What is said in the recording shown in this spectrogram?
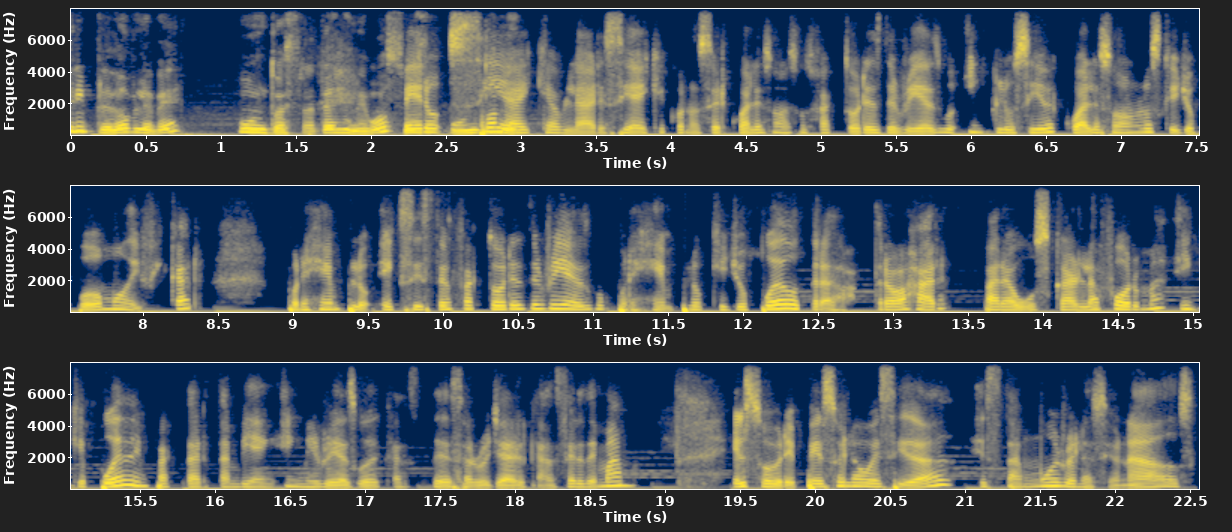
www.estrategienegocios. Pero sí hay que hablar, sí hay que conocer cuáles son esos factores de riesgo, inclusive cuáles son los que yo puedo modificar. Por ejemplo, existen factores de riesgo, por ejemplo, que yo puedo trabajar para buscar la forma en que pueda impactar también en mi riesgo de, desarrollar el cáncer de mama. El sobrepeso y la obesidad están muy relacionados.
